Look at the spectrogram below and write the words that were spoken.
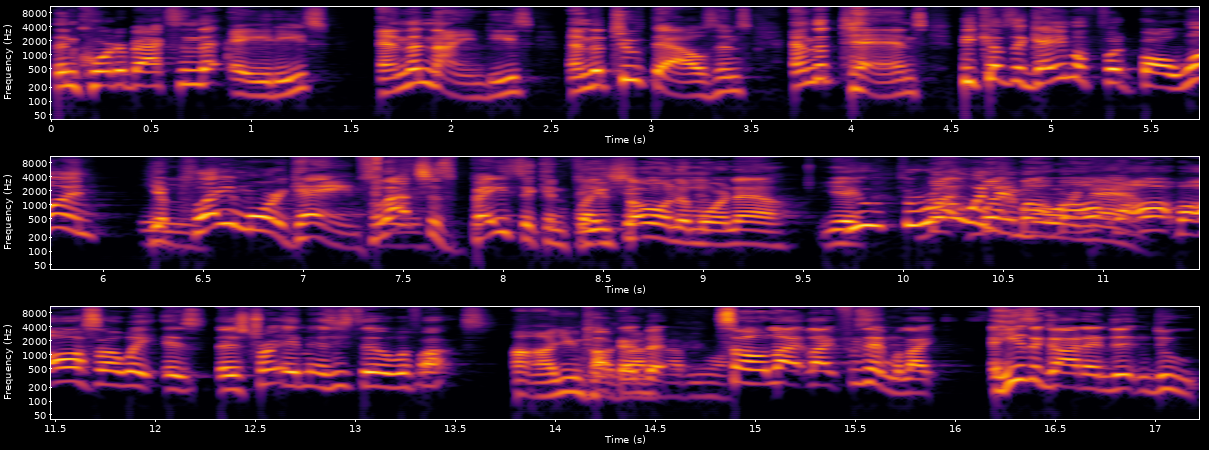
than quarterbacks in the 80s and the 90s and the 2000s and the 10s because the game of football, one, you play more games. So that's just basic Mm. You inflation. throwing them more now. Yeah. You throwing but, but, them but, more but, now. But, also, wait, is, is Troy Aikman, is he still with Fox? Uh-uh, you can talk about it you. So, like, like for example, like he's a guy that didn't do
